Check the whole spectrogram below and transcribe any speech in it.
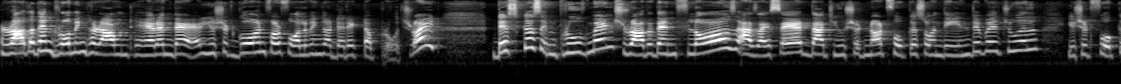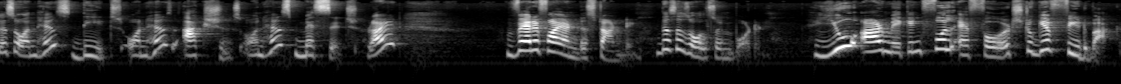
rather than roaming around here and there, you should go on for following a direct approach, right. Discuss improvements rather than flaws as I said that you should not focus on the individual, you should focus on his deeds, on his actions, on his message, right. Verify understanding, this is also important. You are making full efforts to give feedback,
